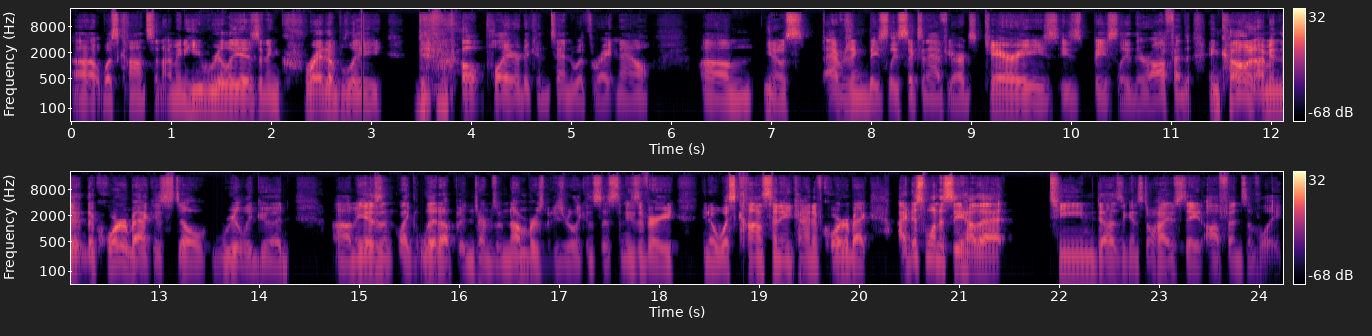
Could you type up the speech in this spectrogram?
uh, Wisconsin. I mean, he really is an incredibly difficult player to contend with right now. Um, you know, averaging basically six and a half yards carry. He's, basically their offense. And Coan, I mean, the, the quarterback is still really good. Um, he hasn't like lit up in terms of numbers, but he's really consistent. He's a very, you know, Wisconsin-y kind of quarterback. I just want to see how that team does against Ohio State offensively.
